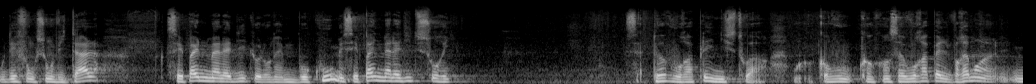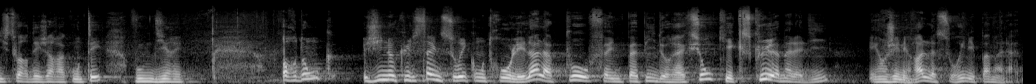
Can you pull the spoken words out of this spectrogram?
ou des fonctions vitales. Ce n'est pas une maladie que l'on aime beaucoup, mais ce n'est pas une maladie de souris ça doit vous rappeler une histoire. Quand, vous, quand, ça vous rappelle vraiment une histoire déjà racontée, vous me direz. Or donc, j'inocule ça une souris contrôle, et là, la peau fait une papille de réaction qui exclut la maladie, et en général, la souris n'est pas malade.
